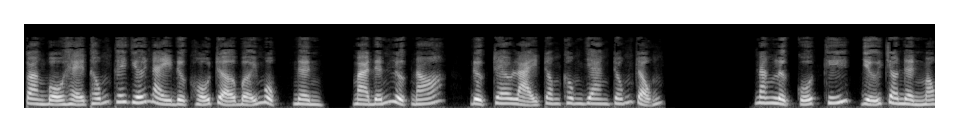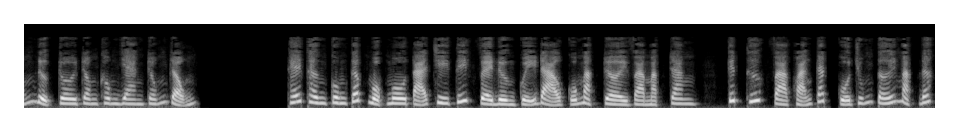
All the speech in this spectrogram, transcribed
Toàn bộ hệ thống thế giới này được hỗ trợ bởi một nền, mà đến lượt nó, được treo lại trong không gian trống rỗng. Năng lực của khí giữ cho nền móng được trôi trong không gian trống rỗng. Thế thân cung cấp một mô tả chi tiết về đường quỹ đạo của mặt trời và mặt trăng, kích thước và khoảng cách của chúng tới mặt đất.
